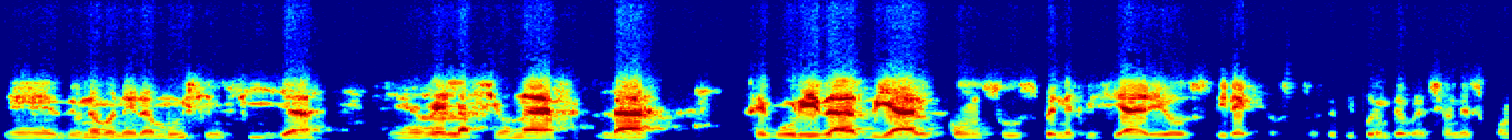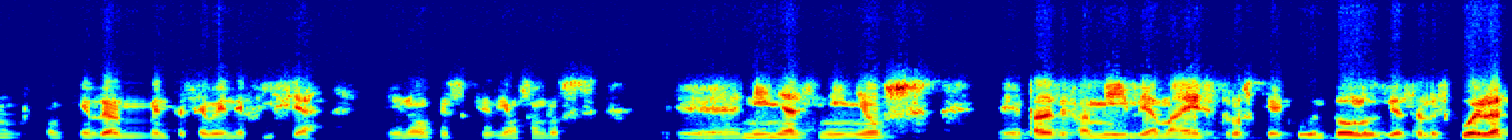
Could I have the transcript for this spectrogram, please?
de una manera muy sencilla relacionar la seguridad vial con sus beneficiarios directos. Este tipo de intervenciones con, con quien realmente se beneficia, eh, ¿no? que, que digamos, son los eh, niñas, niños, eh, padres de familia, maestros que acuden todos los días a la escuela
